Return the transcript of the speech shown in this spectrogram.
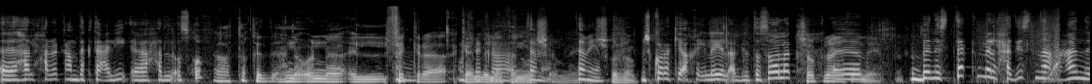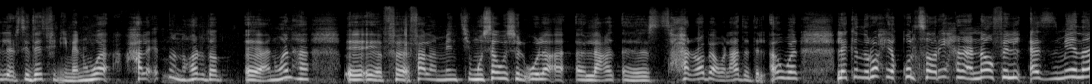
آه، هل حضرتك عندك تعليق؟ آه، حد الأسقف؟ أعتقد إحنا قلنا الفكرة كاملة الفكرة- تمام. شكرا. رب نشكرك يا أخي ايليا لأجل اتصالك. شكرا يا أخي آه،. بنستكمل حديثنا عن الارتداد في الإيمان. هو حلقتنا النهارده آه، عنوانها آه، آه، فعلا من تيموساوس الأولى آه، الع- آه، الصح الرابع والعدد الأول. لكن الروح يقول صريحا أنه في الأزمنة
